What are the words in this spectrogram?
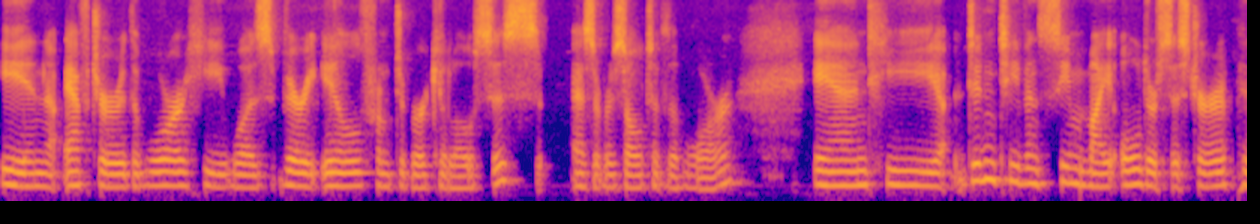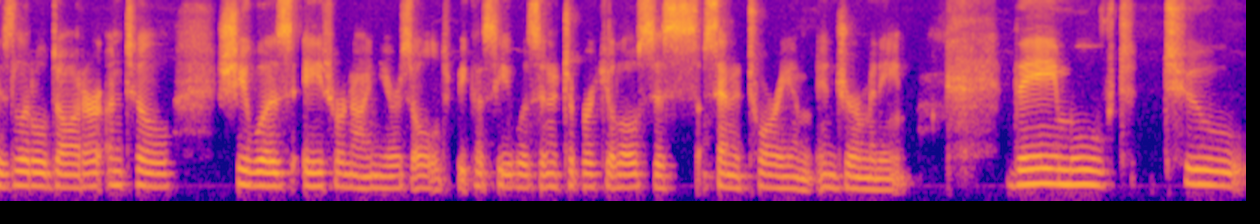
in after the war he was very ill from tuberculosis as a result of the war and he didn't even see my older sister his little daughter until she was 8 or 9 years old because he was in a tuberculosis sanatorium in Germany they moved to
